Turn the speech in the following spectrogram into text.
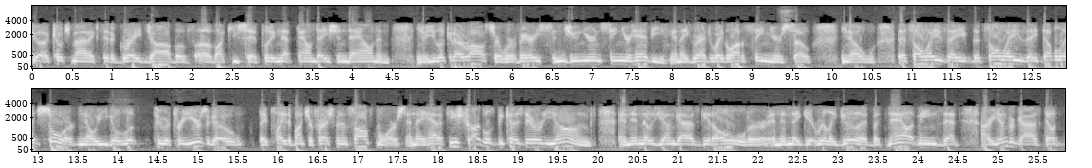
uh, Coach Maddox did a great job of, of, like you said, putting that foundation down. And you know, you look at our roster; we're very junior and senior heavy, and they graduate a lot of seniors. So, you know, that's always a that's always a double edged sword. You know, you go look two or three years ago, they played a bunch of freshmen and sophomores, and they had a few struggles because they were young, and then those young guys get older, and then they get really good. But now it means that our younger guys don't,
